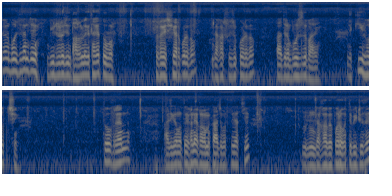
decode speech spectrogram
ফ্রেন্ড বলছিলাম যে ভিডিওটা যদি ভালো লেগে থাকে তো সেটাকে শেয়ার করে দাও, দেখার সুযোগ করে দাও, তার জন্য বুঝতে পারে যে কি হচ্ছে। তো ফ্রেন্ড আজকের মতো এখানে, এখন আমি কাজ করতে যাচ্ছি। দেখা হবে পরবর্তী ভিডিওতে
